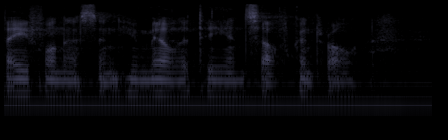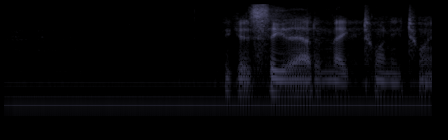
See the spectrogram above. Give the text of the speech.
faithfulness and humility and self control? Because, see, that and make 2020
